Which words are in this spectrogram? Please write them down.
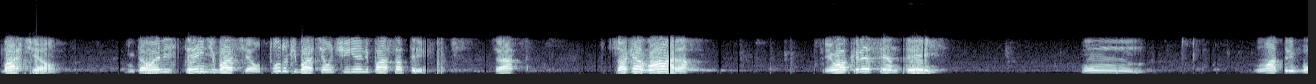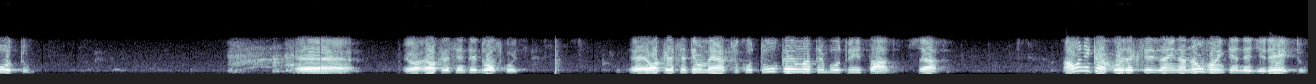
bastião. Então ele estende bastião. Tudo que bastião tinha, ele passa a ter. Certo? Só que agora, eu acrescentei um, um atributo é, eu, eu, acrescentei duas coisas. É, eu acrescentei um método cutuca e um atributo irritado, certo? A única coisa que vocês ainda não vão entender direito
